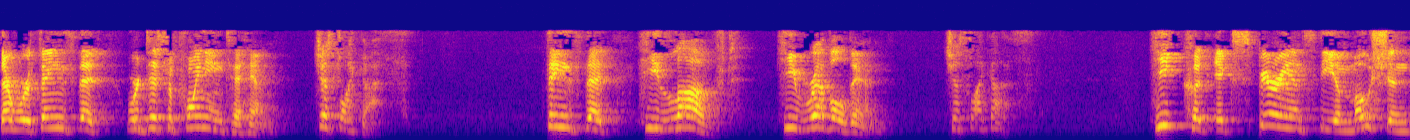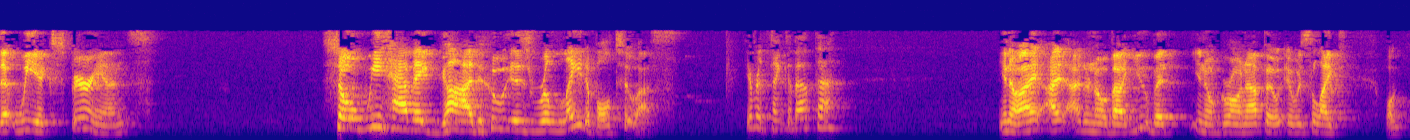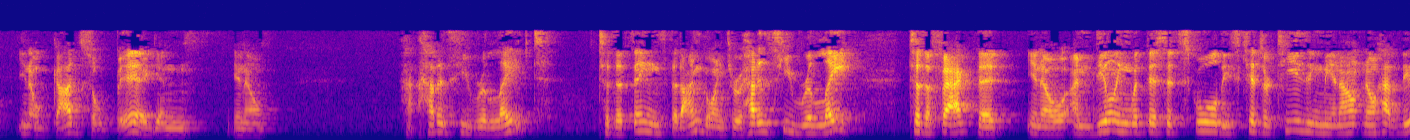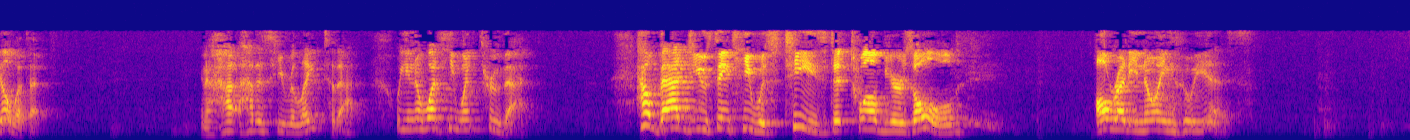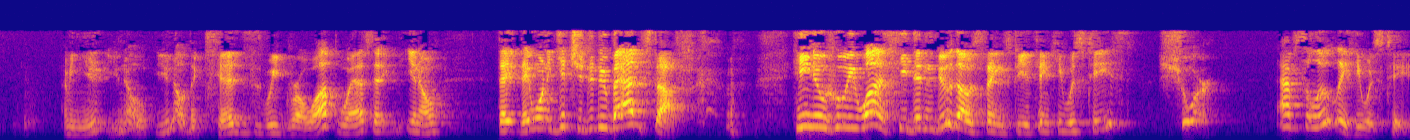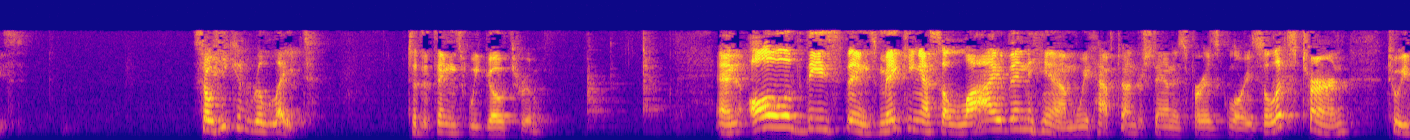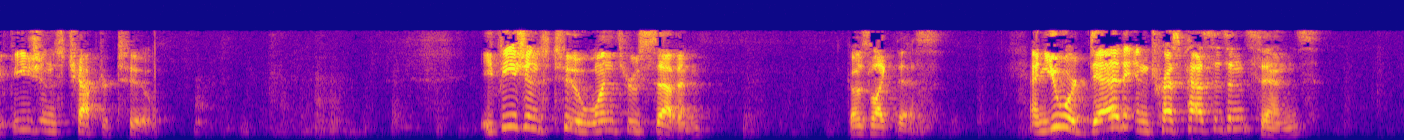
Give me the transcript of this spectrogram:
There were things that were disappointing to him just like us. Things that he loved, he reveled in just like us. He could experience the emotion that we experience. So we have a God who is relatable to us. You ever think about that? You know, I, I, I don't know about you, but, you know, growing up, it, it was like, well, you know, God's so big and, you know, how, how does he relate to the things that I'm going through? How does he relate to the fact that, you know, I'm dealing with this at school, these kids are teasing me and I don't know how to deal with it? You know, how, how does he relate to that? Well, you know what? He went through that. How bad do you think he was teased at 12 years old already knowing who he is. I mean, you, you know, you know the kids we grow up with, you know, they, they want to get you to do bad stuff. he knew who he was. He didn't do those things. Do you think he was teased? Sure. Absolutely he was teased. So he can relate to the things we go through. And all of these things making us alive in Him, we have to understand is for His glory. So let's turn to Ephesians chapter 2. Ephesians 2, 1 through 7 goes like this. And you were dead in trespasses and sins,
